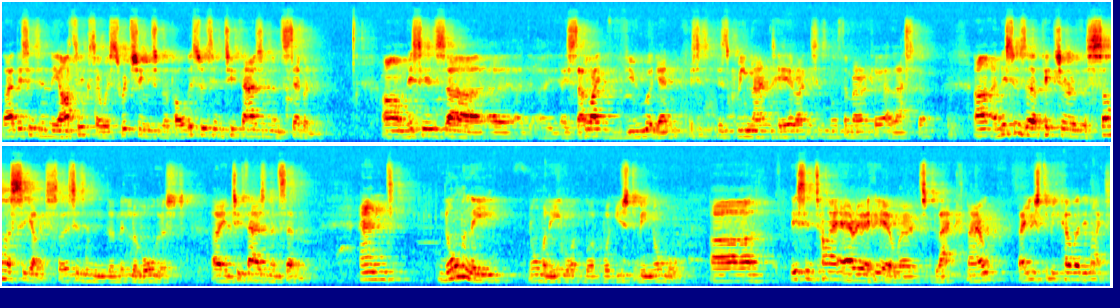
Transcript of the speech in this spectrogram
Like this is in the Arctic, so we're switching to the pole. This was in 2007. Um, this is uh, a, a, satellite view again. This is this Greenland here, right? This is North America, Alaska. Uh, and this is a picture of the summer sea ice. So this is in the middle of August uh, in 2007. And normally, normally, what, what, what used to be normal, Uh, this entire area here, where it's black now, that used to be covered in ice,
